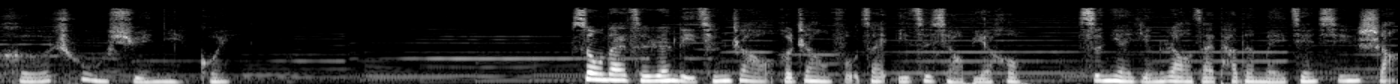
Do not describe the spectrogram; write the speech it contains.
何处寻你归？宋代词人李清照和丈夫在一次小别后，思念萦绕在她的眉间心上，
